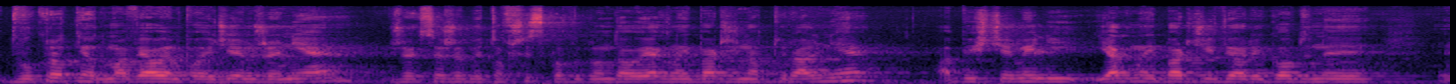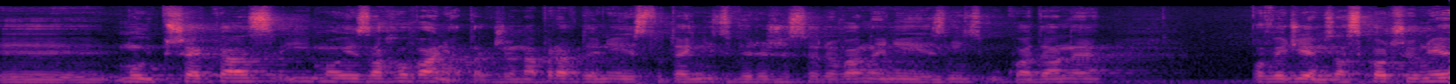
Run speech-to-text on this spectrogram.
Dwukrotnie odmawiałem, powiedziałem, że nie, że chcę, żeby to wszystko wyglądało jak najbardziej naturalnie, abyście mieli jak najbardziej wiarygodny y, mój przekaz i moje zachowania. Także naprawdę nie jest tutaj nic wyreżyserowane, nie jest nic układane. Powiedziałem, zaskoczył mnie.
